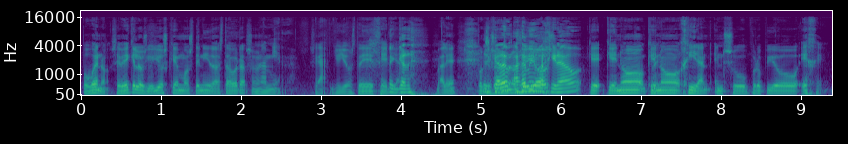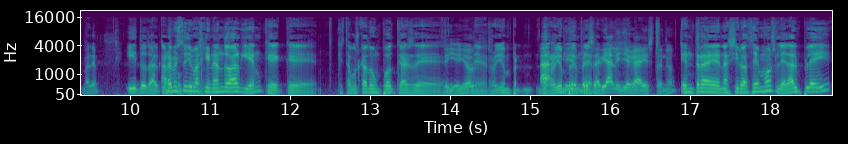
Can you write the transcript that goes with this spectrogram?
Pues bueno, se ve que los yoyos que hemos tenido hasta ahora son una mierda. O sea, yoyos de feria. ¿vale? Es que son ahora, me he imaginado... que, que no, que no giran en su propio eje, ¿vale? Y total... que Ahora me estoy imaginando a alguien que, que, que está buscando un podcast de, De yoyos. de rollo, de Ah, rollo yoyo emprender. empresarial y llega a esto, ¿no? Entra en Así lo hacemos, le da el play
